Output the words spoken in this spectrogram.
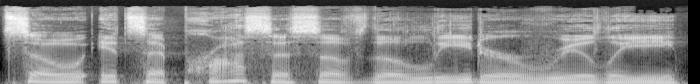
So it's a process of the leader really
